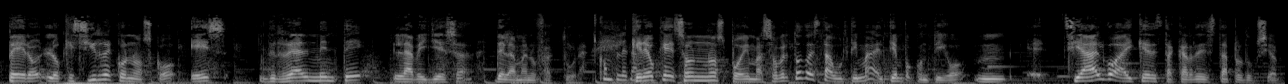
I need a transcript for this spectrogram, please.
Pero lo que sí reconozco es realmente la belleza de la manufactura. Creo que son unos poemas, sobre todo esta última, El tiempo contigo. Mm, eh, si algo hay que destacar de esta producción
